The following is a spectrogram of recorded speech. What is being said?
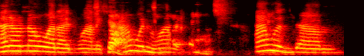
I don't know what I'd want to hear. I wouldn't want to. I would, um,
